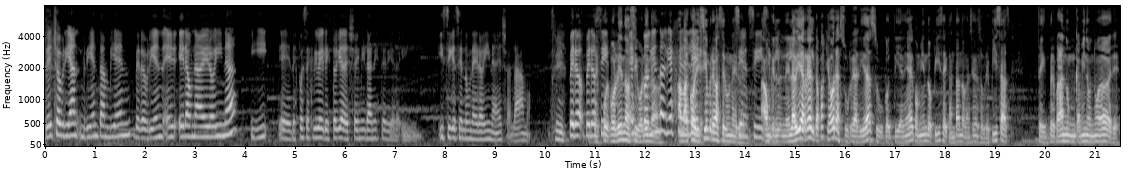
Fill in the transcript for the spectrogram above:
De hecho, Brienne, Brienne también, pero Brienne e- era una heroína y eh, después escribe la historia de Jamie Lannister y, y, y sigue siendo una heroína ella, la amo. Sí. Pero, pero Después, sí. Volviendo así, volviendo, al viaje a Macaulay, siempre va a ser un héroe. Sí, sí, Aunque siempre. en la vida real, capaz que ahora su realidad, su cotidianidad comiendo pizza y cantando canciones sobre pizzas, te- preparando un camino un nuevo héroe,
